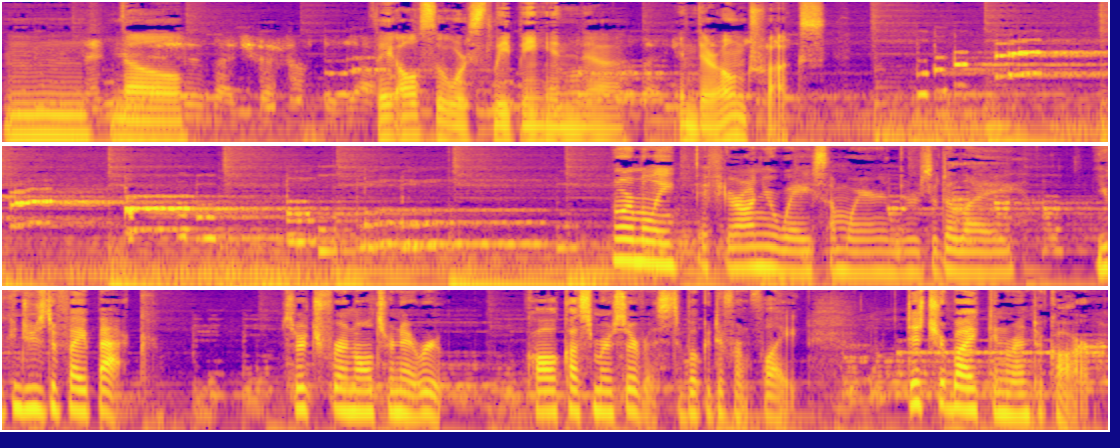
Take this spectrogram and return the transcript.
Mm, no. They also were sleeping in uh, in their own trucks. Normally, if you're on your way somewhere and there's a delay, you can choose to fight back. Search for an alternate route. Call customer service to book a different flight. Ditch your bike and rent a car.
